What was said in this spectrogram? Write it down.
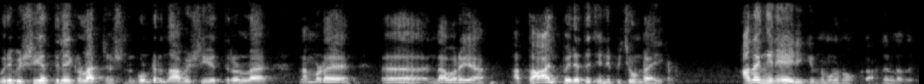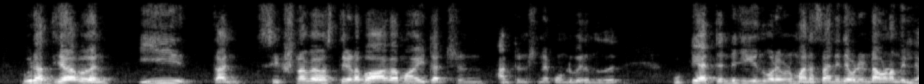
ഒരു വിഷയത്തിലേക്കുള്ള അറ്റൻഷൻ കൊണ്ടുവരുന്ന ആ വിഷയത്തിലുള്ള നമ്മുടെ എന്താ പറയുക ആ താല്പര്യത്തെ ജനിപ്പിച്ചുകൊണ്ടായിരിക്കണം. അതെങ്ങനെയായിരിക്കും നമ്മൾ നോക്കുക എന്നുള്ളത്. ഒരു അധ്യാപകൻ ഈ തൻ ശിക്ഷണ വ്യവസ്ഥയുടെ ഭാഗമായിട്ട് അറ്റൻഷൻ അറ്റൻഷനെ കൊണ്ടുവരുന്നത്. കുട്ടി അറ്റൻഡ് ചെയ്യുമെന്ന് പറയുമ്പോൾ മനസാന്നിധ്യം അവിടെ ഉണ്ടാവണമെന്നില്ല.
